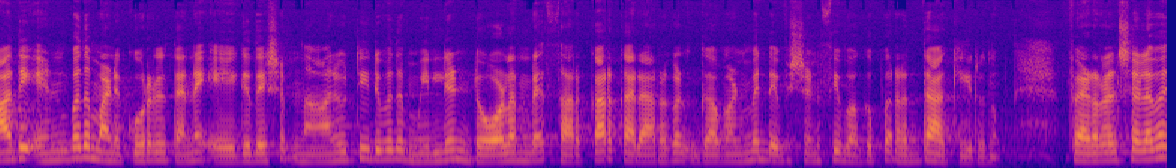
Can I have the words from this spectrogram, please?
ആദ്യ എൺപത് മണിക്കൂറിൽ തന്നെ ഏകദേശം നാനൂറ്റി ഇരുപത് മില്യൺ ഡോളറിന്റെ സർക്കാർ കരാറുകൾ ഗവൺമെന്റ് എഫിഷ്യൻസി വകുപ്പ് റദ്ദാക്കിയിരുന്നു. ഫെഡറൽ ചെലവ്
